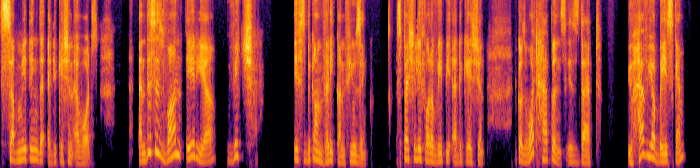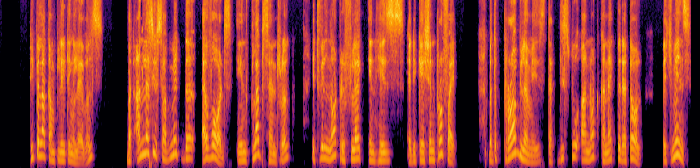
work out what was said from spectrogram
submitting the education awards. And this is one area which is become very confusing, especially for a VP education. Because what happens is that you have your base camp, people are completing levels, but unless you submit the awards in Club Central, it will not reflect in his education profile. But the problem is that these two are not connected at all, which means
